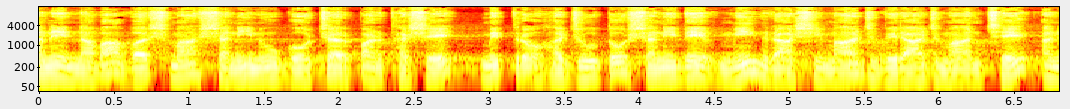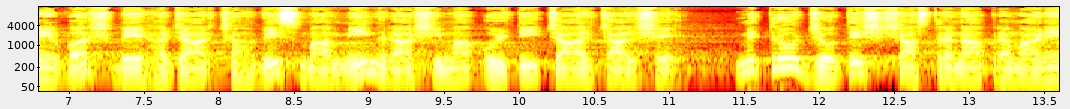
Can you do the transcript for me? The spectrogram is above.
અને નવા વર્ષમાં શનિનું ગોચર પણ થશે. મિત્રો, હજુ તો શનિદેવ મીન રાશિમાં જ વિરાજમાન છે અને વર્ષ બે હજાર છવ્વીસમાં મીન રાશિમાં ઉલટી ચાલ ચાલશે. મિત્રો, જ્યોતિષ શાસ્ત્રના પ્રમાણે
